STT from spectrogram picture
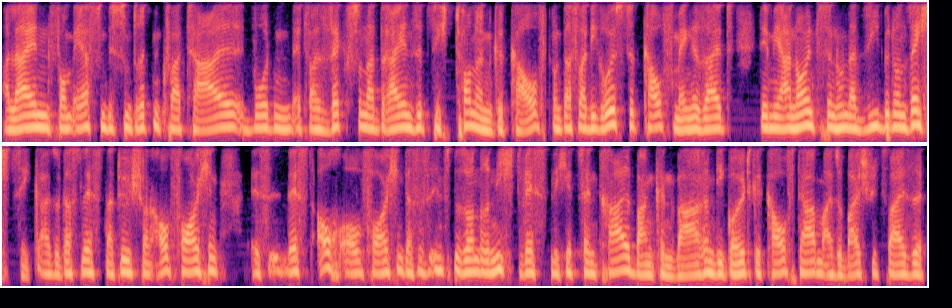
Allein vom ersten bis zum dritten Quartal wurden etwa 673 Tonnen gekauft. Und das war die größte Kaufmenge seit dem Jahr 1967. Also das lässt natürlich schon aufhorchen. Es lässt auch aufhorchen, dass es insbesondere nicht westliche Zentralbanken waren, die Gold gekauft haben. Also beispielsweise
